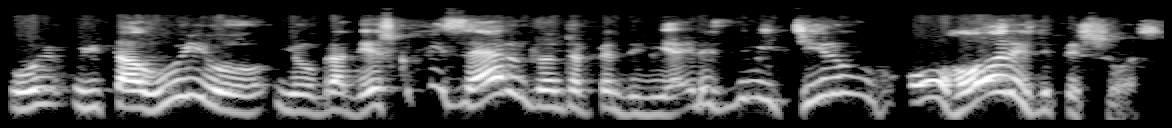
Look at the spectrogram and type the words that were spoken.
o Itaú e o, e o Bradesco fizeram durante a pandemia. Eles demitiram horrores de pessoas.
